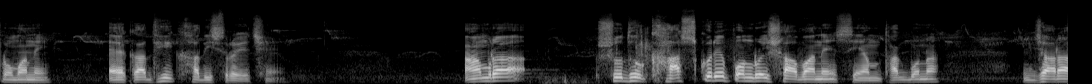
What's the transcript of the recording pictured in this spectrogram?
প্রমাণে একাধিক হাদিস রয়েছে। আমরা শুধু খাস করে পনেরোই শ্রাবানে সিয়াম থাকব না, যারা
